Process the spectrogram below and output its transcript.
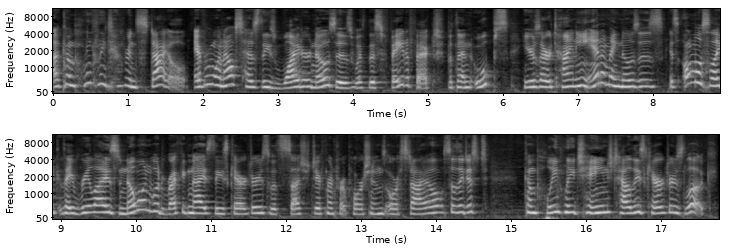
a completely different style. Everyone else has these wider noses with this fade effect, but then oops, here's our tiny anime noses. It's almost like they realized no one would recognize these characters with such different proportions or style, so they just completely changed how these characters look.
